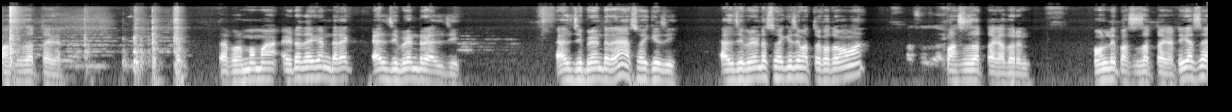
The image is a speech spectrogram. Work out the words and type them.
পাঁচ হাজার টাকা। তারপর মামা, এটা দেখেন ডাইরেক্ট এলজি ব্র্যান্ডের এলজি এলজি ব্র্যান্ডের হ্যাঁ ছয় কেজি। এলজি ব্র্যান্ডের ছয় কেজি মাত্র কত মামা? পাঁচ হাজার টাকা ধরেন। অনলি পাঁচ হাজার টাকা, ঠিক আছে?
